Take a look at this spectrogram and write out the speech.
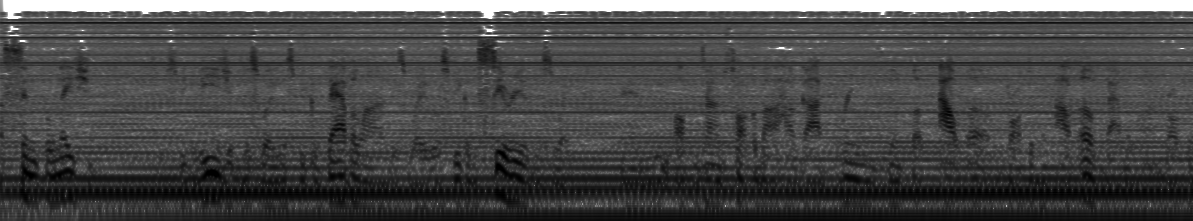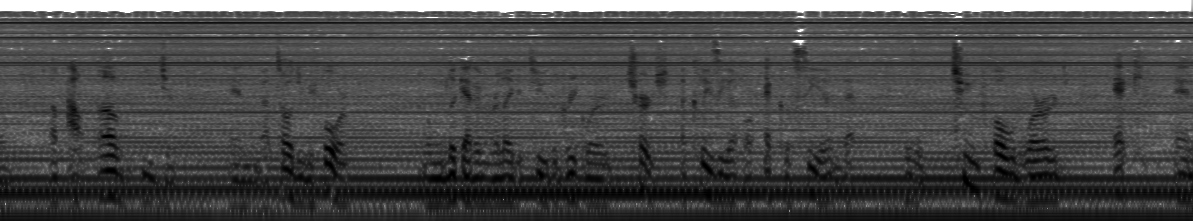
a sinful nation. So we'll speak of Egypt this way. We'll speak of Babylon this way. We'll speak of Assyria this way. And we oftentimes talk about how God brings them up out of, brought them out of Babylon, brought them up out of Egypt. And I told you before, when we look at it related to the Greek word church, ecclesia or ecclesia, that is a twofold word, ek and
